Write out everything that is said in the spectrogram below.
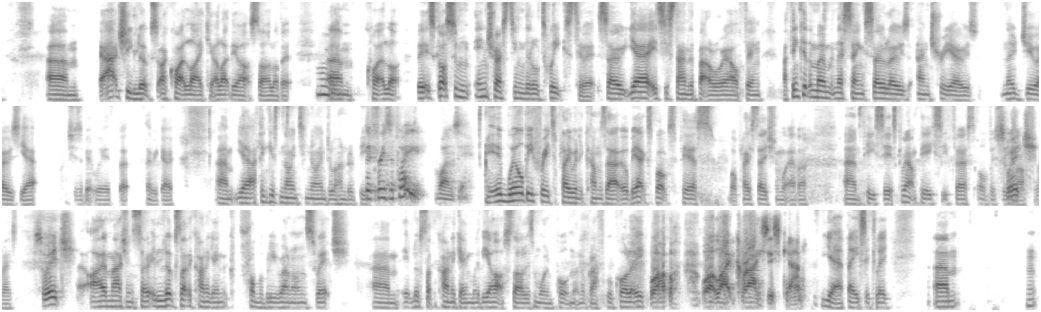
Um, it actually looks. I quite like it. I like the art style of it Hmm. um, quite a lot. But it's got some interesting little tweaks to it. So yeah, it's your standard battle royale thing. I think at the moment they're saying solos and trios, no duos yet, which is a bit weird. But there we go. Um, yeah, I think it's 99 to 100 the people. free to play Ramsey. It will be free to play when it comes out. It'll be Xbox, PS, well, PlayStation, whatever, and PC. It's coming out on PC first, obviously. Switch. Switch. I imagine so. It looks like the kind of game that could probably run on Switch. Um, it looks like the kind of game where the art style is more important than the graphical quality. What what like Crysis can? Yeah, basically. Um, mm.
